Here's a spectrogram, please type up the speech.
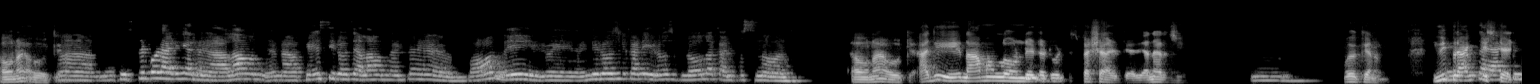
అవునా? ఓకే. మా సిస్టర్ కూడా అడిగాను అలా ఉంది నా ఫేస్ ఈ రోజు ఎలా ఉందంటే బాగుంది. ఎన్ని రోజులు కానీ ఈ రోజు గ్లోలో కనిపిస్తున్నాం అండి అవునా? ఓకే. అది నామంలో ఉండేటటువంటి స్పెషాలిటీ అది ఎనర్జీ ఓకేనా? ఇది ప్రాక్టీస్ చేయండి.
